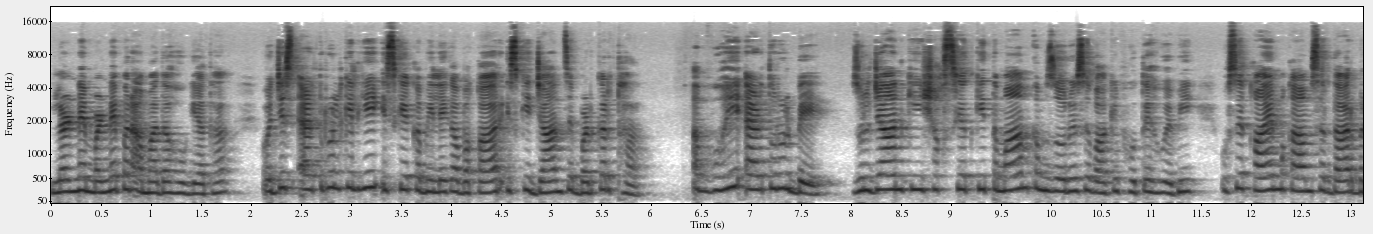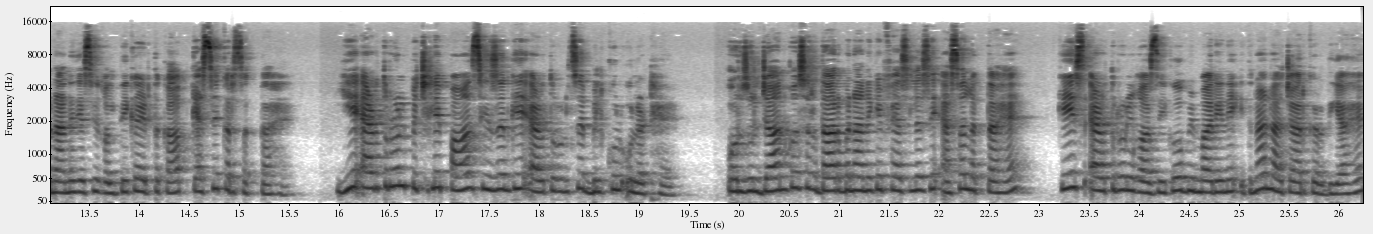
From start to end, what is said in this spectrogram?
لڑنے مرنے پر آمادہ ہو گیا تھا اور جس ایرترول کے لیے اس کے قبیلے کا وقار اس کی جان سے بڑھ کر تھا۔ اب وہی ایرترول بے زلجان کی شخصیت کی تمام کمزوریوں سے واقف ہوتے ہوئے بھی اسے قائم مقام سردار بنانے جیسی غلطی کا ارتکاب کیسے کر سکتا ہے؟ یہ ایرترول پچھلے پانچ سیزن کے ایرترول سے بالکل الٹ ہے۔ اور زلجان کو سردار بنانے کے فیصلے سے ایسا لگتا ہے کہ اس ارتر الغازی کو بیماری نے اتنا لاچار کر دیا ہے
